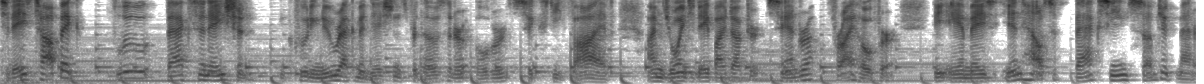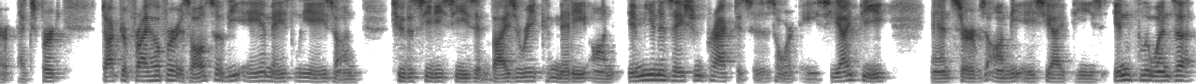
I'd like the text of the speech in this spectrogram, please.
Today's topic flu vaccination, including new recommendations for those that are over 65. I'm joined today by Dr. Sandra Fryhofer, the AMA's in house vaccine subject matter expert Dr. Fryhofer is also the AMA's liaison to the CDC's Advisory Committee on Immunization Practices, or ACIP, and serves on the ACIP's Influenza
